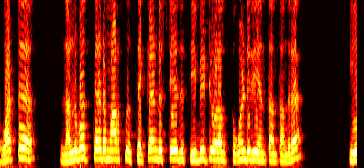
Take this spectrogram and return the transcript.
ಒಟ್ಟು ನಲವತ್ತೆರಡು marks second stage C B T ಒಳಗೆ ತಗೊಂಡಿರಿ ಅಂತಂತಂದ್ರೆ ಈ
